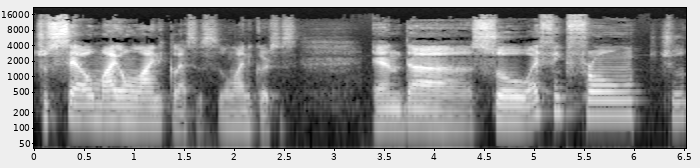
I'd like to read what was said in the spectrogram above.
to sell my online classes, online courses. And uh, so I think from to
